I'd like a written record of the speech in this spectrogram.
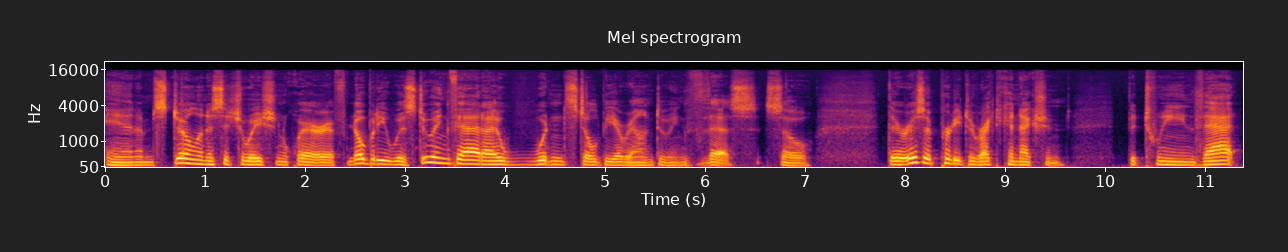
And I'm still in a situation where if nobody was doing that, I wouldn't still be around doing this. So there is a pretty direct connection between that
